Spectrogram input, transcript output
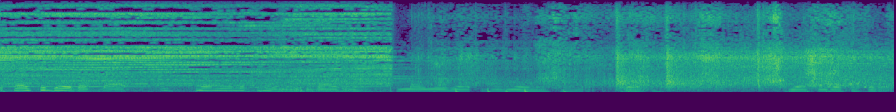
If I forget about that, just tell me in the comments, you guys know. Remind me his, his name in. Yes, in case I forget.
